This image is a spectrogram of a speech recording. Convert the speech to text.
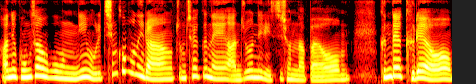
아니 0450님 우리 친구분이랑 좀 최근에 안 좋은 일이 있으셨나 봐요. 근데 그래요.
